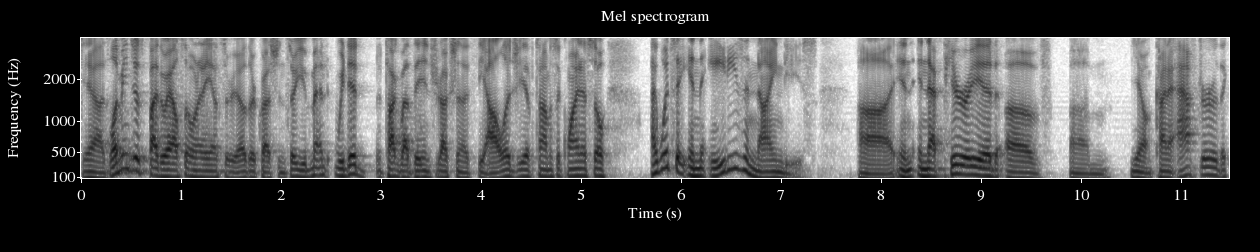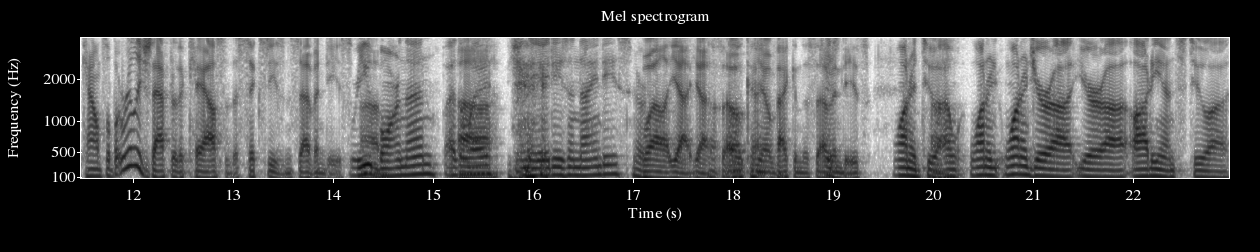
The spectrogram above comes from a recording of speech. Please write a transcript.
Yeah. Let me just, by the way, I also want to answer your other question. So you meant we did talk about the introduction of the theology of Thomas Aquinas. So I would say in the 80s and 90s, uh, in in that period of um, you know, kind of after the council, but really just after the chaos of the 60s and 70s. Were you um, born then, by the uh, way, in the 80s and 90s? Or? Well, yeah, yeah. So, okay. you know, back in the 70s. Just wanted to, uh, I wanted wanted your uh, your uh, audience to uh,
